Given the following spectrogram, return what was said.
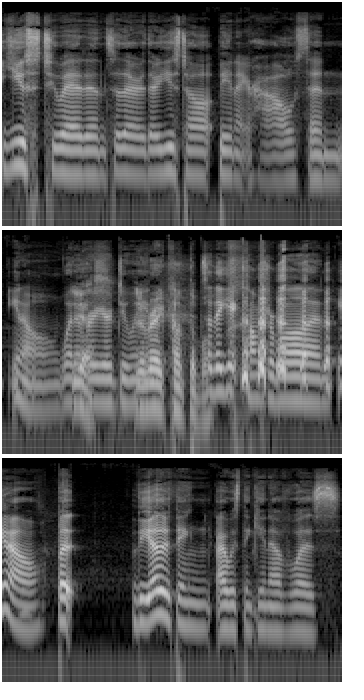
used to it and so they're they're used to being at your house and you know whatever Yes, you're doing they're very comfortable. so they get comfortable and you know but the other thing i was thinking of was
